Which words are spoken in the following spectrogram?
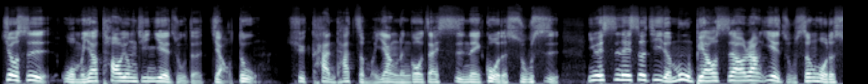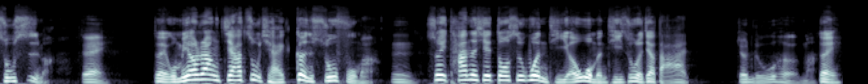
就是我们要套用进业主的角度去看他怎么样能够在室内过得舒适，因为室内设计的目标是要让业主生活的舒适嘛。对，对，我们要让家住起来更舒服嘛，嗯，所以他那些都是问题，而我们提出的叫答案。就如何嘛？对，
